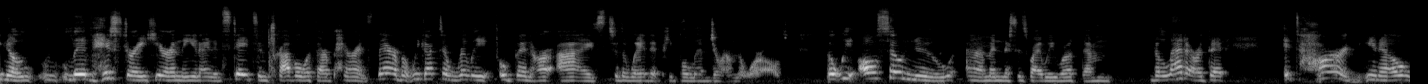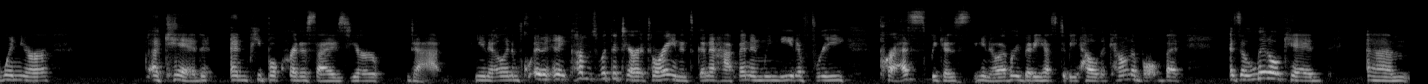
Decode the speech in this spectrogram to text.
you know, live history here in the United States and travel with our parents there, but we got to really open our eyes to the way that people lived around the world. But we also knew, um, and this is why we wrote them the letter, that it's hard, you know, when you're a kid and people criticize your dad, you know, and, and it comes with the territory and it's going to happen. And we need a free press because, you know, everybody has to be held accountable. But as a little kid, um,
